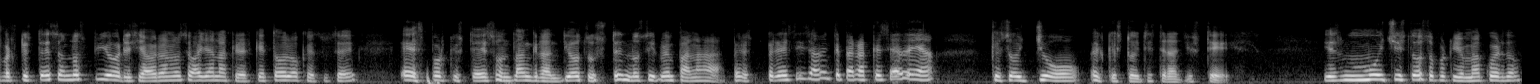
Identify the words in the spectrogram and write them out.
Porque ustedes son los peores y ahora no se vayan a creer que todo lo que sucede es porque ustedes son tan grandiosos, ustedes no sirven para nada, pero es precisamente para que se vea que soy yo el que estoy detrás de ustedes. Y es muy chistoso porque yo me acuerdo,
